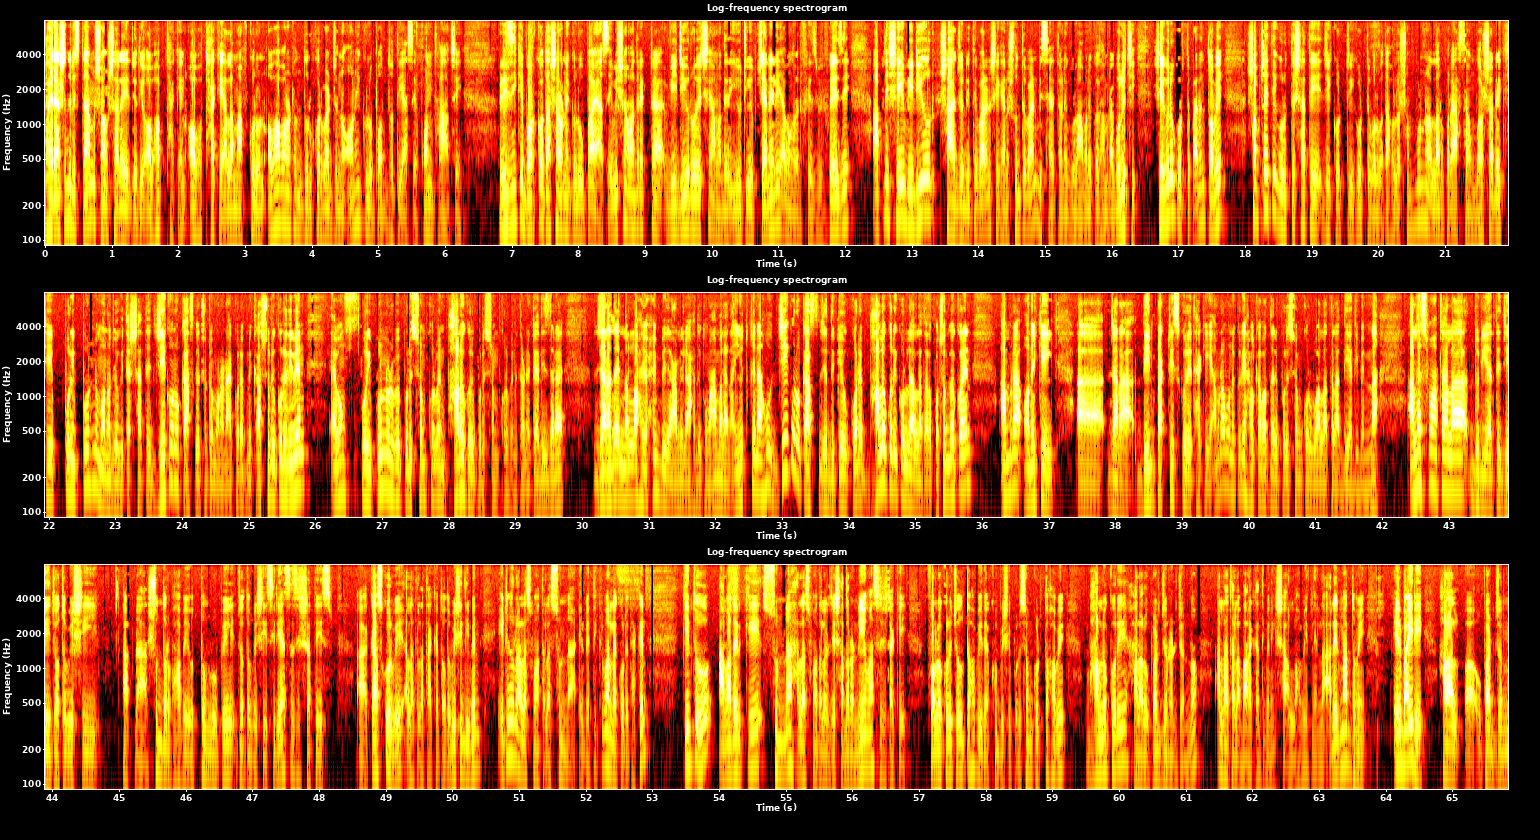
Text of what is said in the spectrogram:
ভাই রাশেদুল ইসলাম, সংসারে যদি অভাব থাকেন, অভাব থাকে, আল্লাহ মাফ করুন, অভাব অনটন দূর করবার জন্য অনেকগুলো পদ্ধতি আছে, পন্থা আছে। রিজিকে বরকত আসার অনেকগুলো উপায় আছে। এই বিষয়ে আমাদের একটা ভিডিও রয়েছে আমাদের ইউটিউব চ্যানেলে এবং আমাদের ফেসবুক পেজে। আপনি সেই ভিডিওর সাহায্য নিতে পারেন, সেখানে শুনতে পারেন। বিস্তারিত অনেকগুলো আমলের কথা আমরা বলেছি, সেগুলো করতে পারেন। তবে সবচাইতে গুরুত্বের সাথে যে করতে করতে বলব তা হলো সম্পূর্ণ আল্লাহর উপরে আস্থা এবং ভরসা রেখে পরিপূর্ণ মনোযোগিতার সাথে যে কোনো কাজকে ছোটো মনে না করে আপনি কাজ শুরু করে দিবেন এবং পরিপূর্ণরূপে পরিশ্রম করবেন, ভালো করে পরিশ্রম করবেন। কারণ এটা হাদিস দ্বারা জানা যায় আল্লাহ হাইবিদ আমিল আহাদুকুম আমালান আইয়ুৎকেনাহু যে কোনো কাজ যদি কেউ করে, ভালো করে করলে আল্লাহ তালা পছন্দ করেন। আমরা অনেকেই যারা দিন প্র্যাকটিস করে থাকি, আমরা মনে করি হালকা পাতারে পরিশ্রম করব, আল্লাহ তালা দিয়ে দিবেন না। আল্লাহ সুমাতালা দুনিয়াতে যে যত বেশি আপনার সুন্দরভাবে উত্তম রূপে যত বেশি সিরিয়াসনেসের সাথে কাজ করবে, আল্লাহ তালা তাকে তত বেশি দিবেন। এটি হলো আল্লাহ সুমাতাল্লাহ সুন্না এর ব্যতিক্রম আল্লাহ করে থাকেন। কিন্তু আমাদেরকে সুন্না আল্লাহ সুমাতাল্লার যে সাধারণ নিয়ম আছে, সেটাকে ফলো করে চলতে হবে। এটা খুব বেশি পরিশ্রম করতে হবে। ভালো করে, হালাল উপার্জনের জন্য আল্লাহ তালা বারাকা দিবেন ইনশা আল্লাহ বিদিনিল্লাহ আর এর মাধ্যমে, এর বাইরে হালাল উপার্জন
